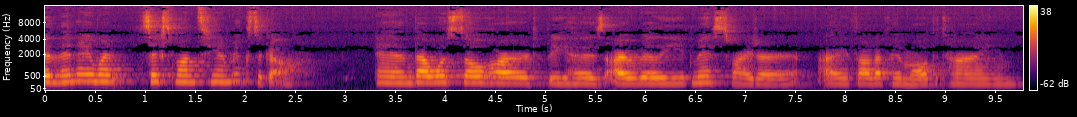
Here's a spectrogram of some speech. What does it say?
and then I went six months here in Mexico. And that was so hard because I really missed Ryder. I thought of him all the time.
